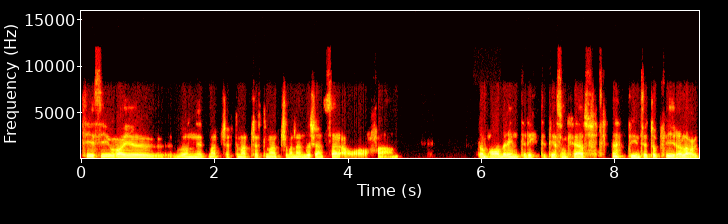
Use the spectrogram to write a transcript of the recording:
TCU har ju vunnit match efter match efter match och man ändå känt så här, ja fan. De har väl inte riktigt det som krävs. det är inte ett topp fyra-lag.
